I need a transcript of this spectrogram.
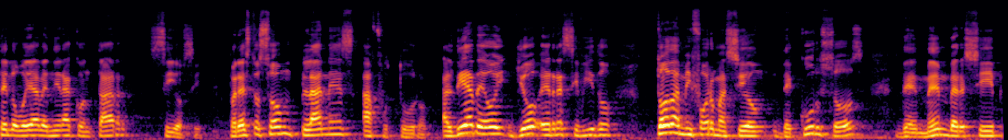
te lo voy a venir a contar sí o sí. Pero estos son planes a futuro. Al día de hoy yo he recibido toda mi formación de cursos, de membership,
